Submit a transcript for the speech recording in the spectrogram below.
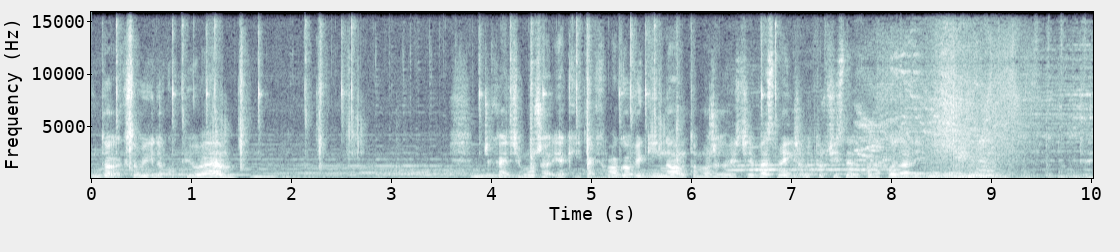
do, jak sobie ich dokupiłem... Czekajcie, może jak i tak magowie giną, to może wiecie, wezmę ich, żeby trucizny ponakładali. Ty,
